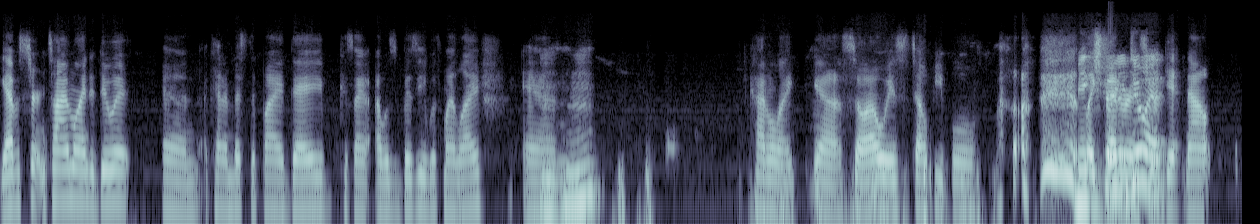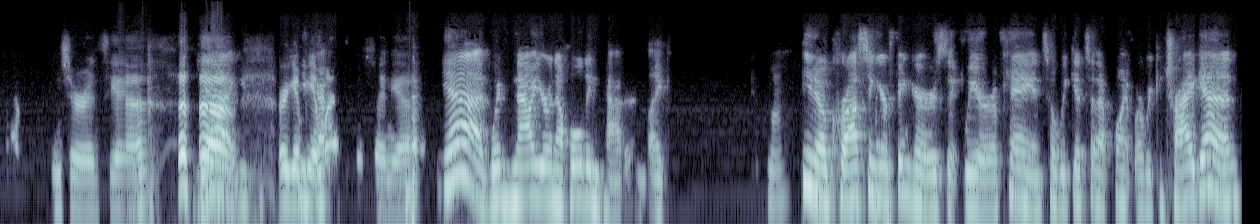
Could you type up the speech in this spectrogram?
You have a certain timeline to do it. And I kind of missed it by a day because I, I was busy with my life. And mm-hmm. kind of like, yeah. So I always tell people, like sure veterans are getting out insurance. Yeah. Yeah. or going to be got- in my position. Yeah. Yeah. When now you're in a holding pattern. Like, Mm-hmm. you know, crossing your fingers that we are okay until we get to that point where we can try again.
